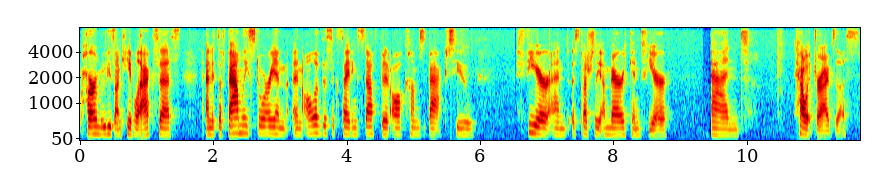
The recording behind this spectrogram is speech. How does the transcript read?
horror movies on cable access. And it's a family story and, and all of this exciting stuff, but it all comes back to fear and especially American fear and how it drives us.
